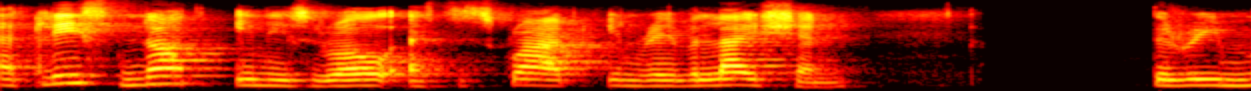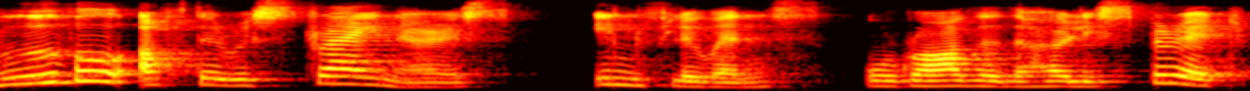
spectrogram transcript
at least not in his role as described in Revelation. The removal of the restrainer's influence, or rather the Holy Spirit,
